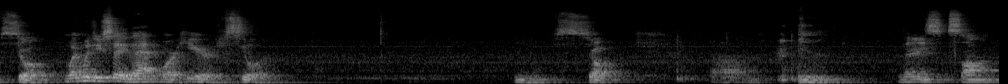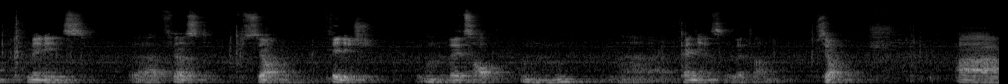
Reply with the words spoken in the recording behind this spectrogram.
Все. when would you say that or here? Все. Все. there is some meanings. Uh, first, все, finish. That's all. Mhm. Uh, конец в этом. Все. Uh,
